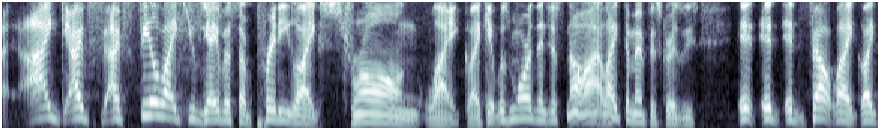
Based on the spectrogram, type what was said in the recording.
I, I I feel like you gave us a pretty like strong like like it was more than just no I like the Memphis Grizzlies. It it it felt like like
